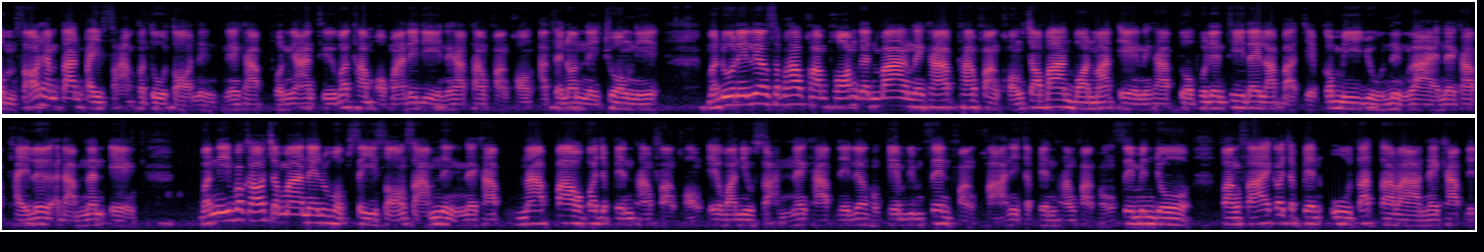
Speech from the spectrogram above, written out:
ล่มเซาท์แฮมป์ตันไป 3 ประตูต่อ1นะครับผลงานถือว่าทำออกมาได้ดีนะครับทางฝั่งของอาร์เซนอลในช่วงนี้ มาดูในเรื่องสภาพความพร้อมกันบ้างนะครับทางฝั่งของเจ้าบ้านบอลมัดเองนะครับตัวผู้เล่นที่ได้รับบาดเจ็บก็มีอยู่ 1 รายนะครับไทเลอร์อดัมนั่นเอง วันนี้พวกเขาจะมาในระบบ 4-2-3-1 นะครับ หน้าเป้าก็จะเป็นทางฝั่งของเอวานิวสันนะครับ ในเรื่องของเกมริมเส้นฝั่งขวานี่จะเป็นทางฝั่งของเซเมนโย ฝั่งซ้ายก็จะเป็นอูตัตตารานะครับ ใน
